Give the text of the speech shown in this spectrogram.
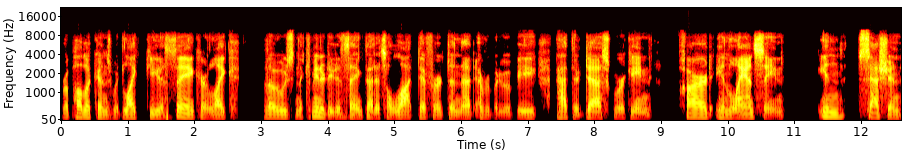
Republicans would like you to think, or like those in the community to think, that it's a lot different and that everybody would be at their desk working hard in Lansing in session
